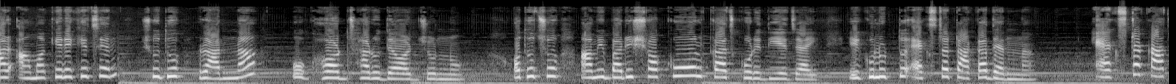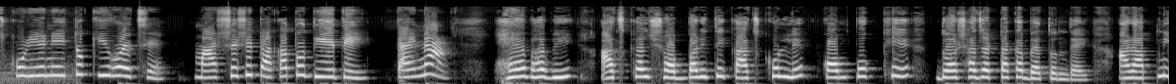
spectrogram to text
আর আমাকে রেখেছেন শুধু রান্না ও ঘর ঝাড়ু দেওয়ার জন্য। অথচ আমি বাড়ির সকল কাজ করে দিয়ে যাই, এগুলোর তো এক্সট্রা টাকা দেন না। এক্সট্রা কাজ করিয়ে নিই তো কি হয়েছে? মাস শেষে টাকা তো দিয়ে দেই, তাই না? হ্যাঁ ভাবি আজকাল সব বাড়িতে কাজ করলে কমপক্ষে দশ হাজার টাকা বেতন দেয় আর আপনি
